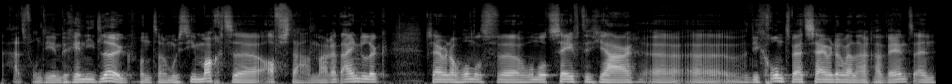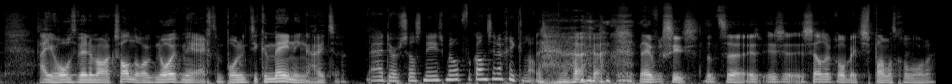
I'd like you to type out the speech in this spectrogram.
Ja, dat vond hij in het begin niet leuk, want dan moest hij macht uh, afstaan. Maar uiteindelijk zijn we na 100, uh, 170 jaar uh, die grondwet zijn we er wel aan gewend. En je hoort Willem-Alexander ook nooit meer echt een politieke mening uiten. Hij durft zelfs niet eens meer op vakantie naar Griekenland. nee, precies. Dat is, is, is, zelfs ook wel een beetje spannend geworden.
